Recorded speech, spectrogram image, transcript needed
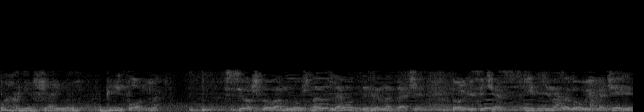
пахнет жареным. Вам нужно для отдыха на даче. Только сейчас скидки на садовые качели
